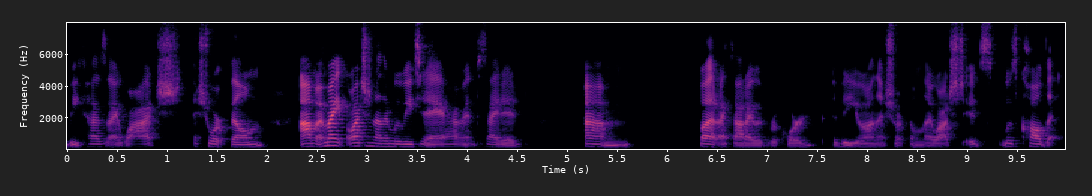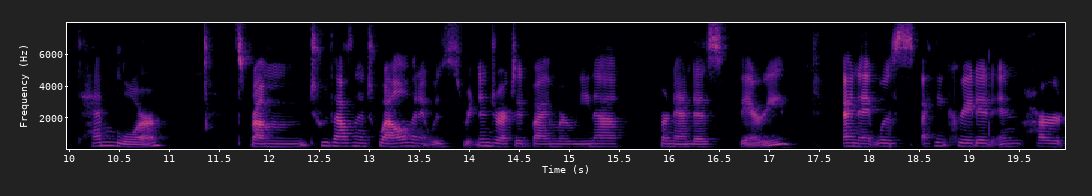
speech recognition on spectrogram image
because I watched a short film. Um, I might watch another movie today. I haven't decided. Um, but I thought I would record a video on this short film that I watched. It was called Temblor. It's from 2012 and it was written and directed by Marina Fernandez Ferri. And it was, I think, created in part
